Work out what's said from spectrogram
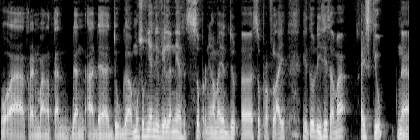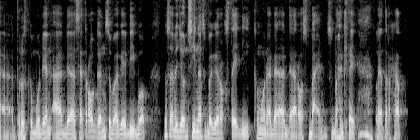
Wah keren banget kan? Dan ada juga musuhnya nih villainnya super namanya uh, Superfly. Itu diisi sama Ice Cube. Nah terus kemudian ada Seth Rogen sebagai Bebop. Terus ada John Cena sebagai Rocksteady. Kemudian ada ada Ross Byrne sebagai Letterhead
